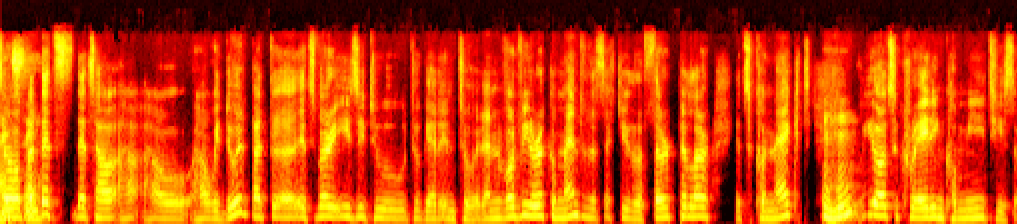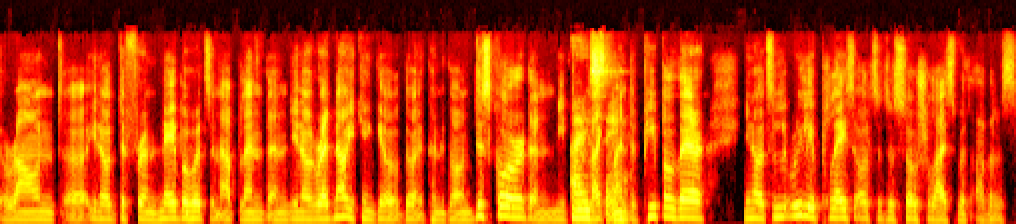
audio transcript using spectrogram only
So, but that's that's how how how we do it. But uh, it's very easy to to get into it. And what we recommend, and that's actually the third pillar, it's connect. Mm-hmm. We're also creating communities around uh, you know different neighborhoods in Upland, and you know right now you can go go can go on Discord and meet like-minded people there. You know, it's really a place also to socialize with others.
